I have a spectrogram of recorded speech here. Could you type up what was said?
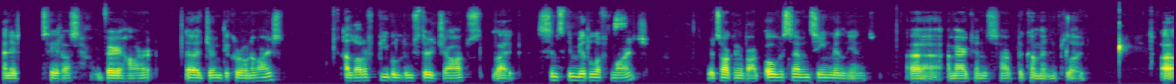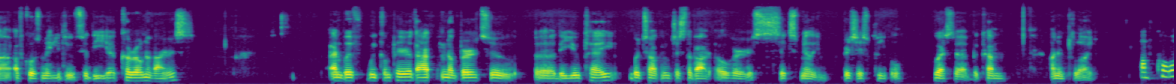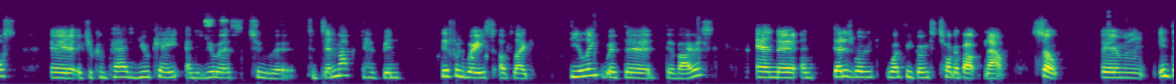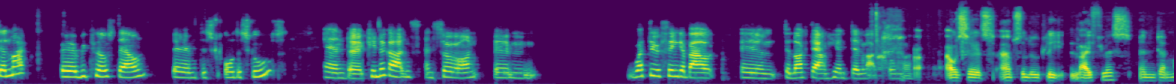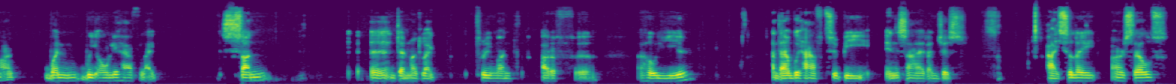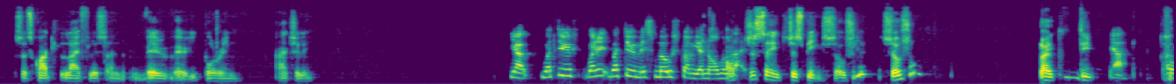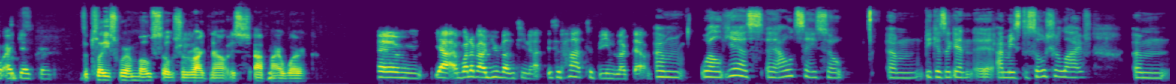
and it has hit us very hard uh, during the coronavirus. A lot of people lose their jobs. Like since the middle of March, we're talking about over 17 million uh, Americans have become unemployed. Uh, of course, mainly due to the uh, coronavirus. And if we compare that number to uh, the UK, we're talking just about over 6 million British people who has uh, become unemployed. Of course, uh, if you compare the UK and the US to uh, to Denmark, there have been different ways of like dealing with the the virus, and and that is what we're going to talk about now. So, um, in Denmark, uh, we closed down um, the, all the schools and uh, kindergartens and so on. Um, what do you think about um, the lockdown here in Denmark, Omar? I would say it's absolutely lifeless in Denmark when we only have like sun uh, in Denmark like three months out of uh, a whole year, and then we have to be inside and just isolate ourselves. So it's quite lifeless and very very boring, actually. Yeah, what do you what what do you miss most from your normal I'll life? just say just being socially social, like the Yeah. Oh, I get that. the place where I'm most social right now is at my work. Um, yeah, and what about you, Valentina? Is it hard to be in lockdown? Um, well, yes, uh, I would say so. Um, because again, uh, I miss the social life. Um,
